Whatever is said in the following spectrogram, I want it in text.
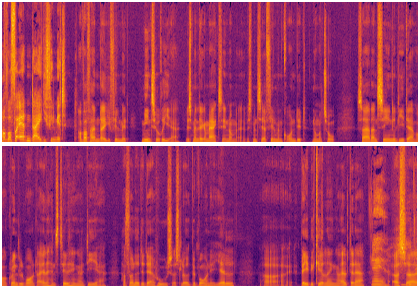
Og hvorfor er den der ikke i film 1? Og hvorfor er den der ikke i film 1? Min teori er, hvis man lægger mærke til, nummer, hvis man ser filmen grundigt, nummer 2, så er der en scene lige der, hvor Grindelwald og alle hans tilhængere, de er, har fundet det der hus og slået beboerne ihjel, og babykilling og alt det der. Ja, ja. Og så...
